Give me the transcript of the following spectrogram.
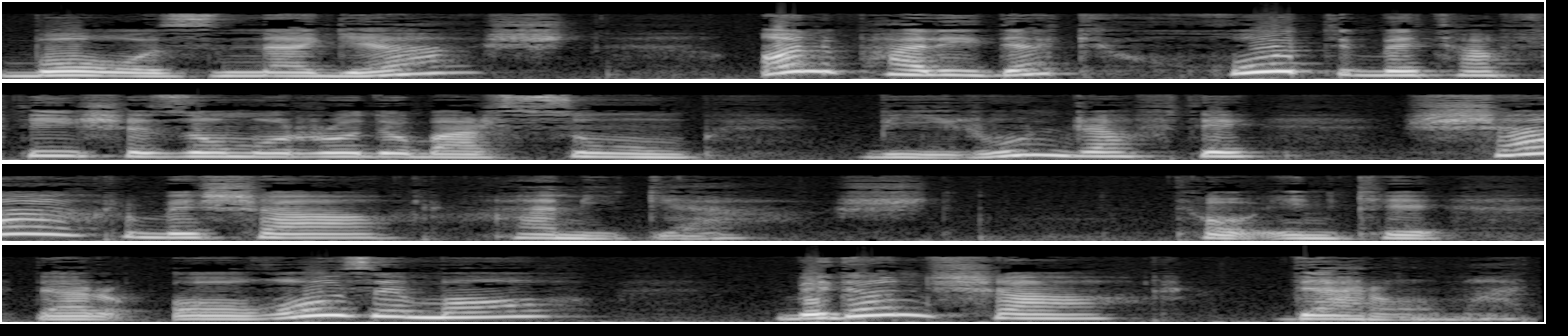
باز نگشت آن پلیدک خود به تفتیش زمرد و برسوم بیرون رفته شهر به شهر همی گشت. تا اینکه در آغاز ماه بدان شهر درآمد.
